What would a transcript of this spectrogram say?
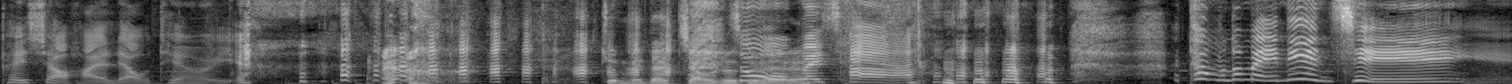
陪小孩聊天而已，就没在教就对了，就我没差、啊，他们都没练琴。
